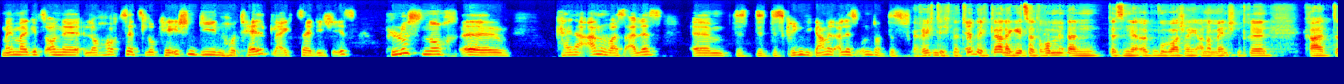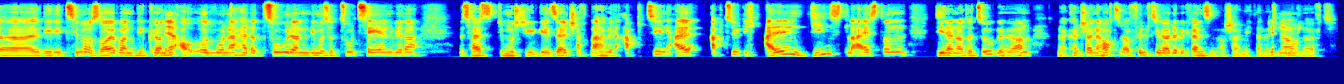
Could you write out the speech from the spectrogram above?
Manchmal gibt es auch eine Hochzeitslocation, die ein Hotel gleichzeitig ist, plus noch äh, keine Ahnung was alles. Ähm, das, das, das, kriegen die gar nicht alles unter. Das, ja, richtig, natürlich, klar, da geht es ja darum, dann, da sind ja irgendwo wahrscheinlich auch noch Menschen drin, gerade äh, die die Zimmer säubern, die gehören ja. auch irgendwo nachher dazu, dann, die muss dazu zählen wieder. Das heißt, du musst die Gesellschaft nachher wieder abziehen, all, abzüglich allen Dienstleistern, die dann noch dazugehören. Und da kannst du deine Hochzeit auf 50 Leute begrenzen, wahrscheinlich, damit genau. es gut läuft.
